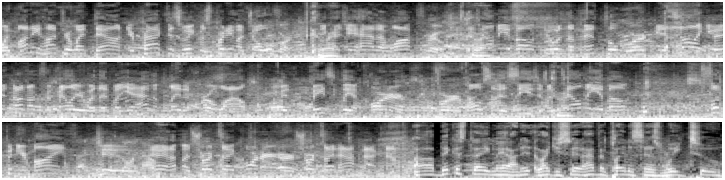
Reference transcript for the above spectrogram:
when Money Hunter went down, your practice week was pretty much over Correct. because you had a walkthrough. Correct. Tell me about doing the mental work. It's not like you're not unfamiliar with it, but you haven't played it for a while. You've been basically a corner for most of the season. But Correct. tell me about flipping your mind to, hey, I'm a short side corner or short side halfback now. Uh, biggest man, I did, like you said, I haven't played it since week two.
